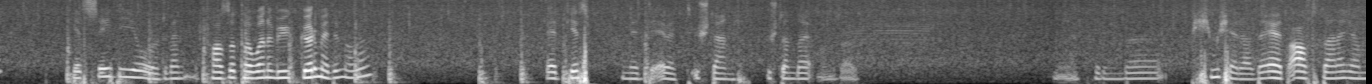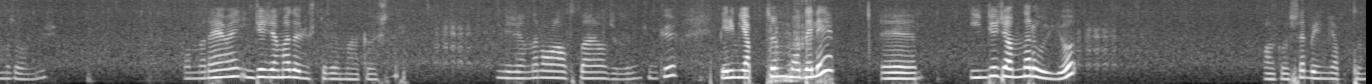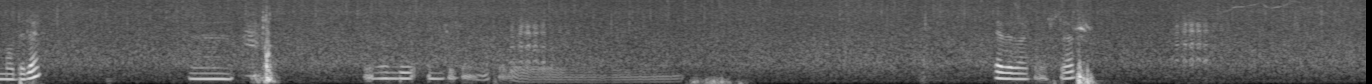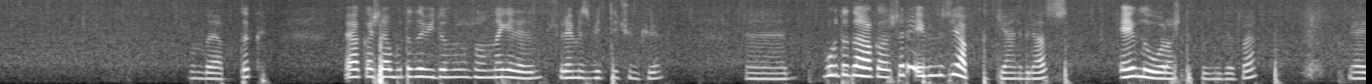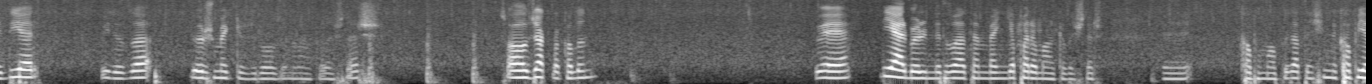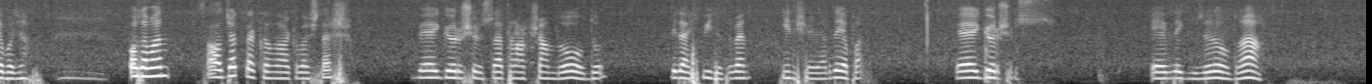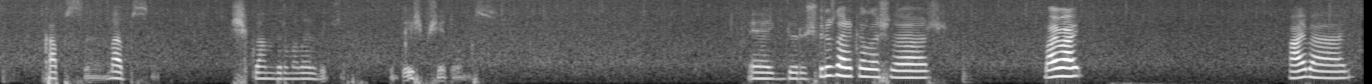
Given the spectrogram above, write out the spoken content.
yetseydi iyi olurdu. Ben fazla tavanı büyük görmedim ama Evet yetmedi. Evet 3 tane. 3 tane daha yapmamız lazım. Fırında pişmiş herhalde. Evet 6 tane camımız olmuş. Onları hemen ince cama dönüştürelim arkadaşlar. İnce camdan 16 tane olacak dedim. Çünkü benim yaptığım modele e, ince camlar uyuyor. Arkadaşlar benim yaptığım modele. Ee, hemen bir ince cam yapalım. Evet arkadaşlar. Bunu da yaptık. Ve arkadaşlar burada da videomuzun sonuna gelelim. Süremiz bitti çünkü. Ee, burada da arkadaşlar evimizi yaptık yani biraz. Evle uğraştık bu videoda. Ee, diğer videoda görüşmek üzere o zaman arkadaşlar. Sağlıcakla kalın. Ve diğer bölümde de zaten ben yaparım arkadaşlar. Ee, kapı mapı zaten şimdi kapı yapacağım. O zaman sağlıcakla kalın arkadaşlar. Ve görüşürüz. Zaten akşam da oldu. Bir dahaki videoda ben yeni şeyler de yaparım. Ve görüşürüz. Evde güzel oldu ha. Kapısı, mapsı. Işıklandırmaları da güzel. Burada hiçbir şey de olmaz. Ee, görüşürüz arkadaşlar. Bay bay. Bay bay.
